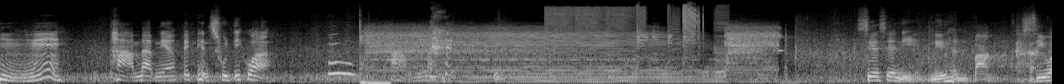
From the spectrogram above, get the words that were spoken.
หืม ถามแบบเนี้ยไปเปลี่ยนชุดดีกว่าอืมถามอะไร 谢谢你，你很棒，希望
